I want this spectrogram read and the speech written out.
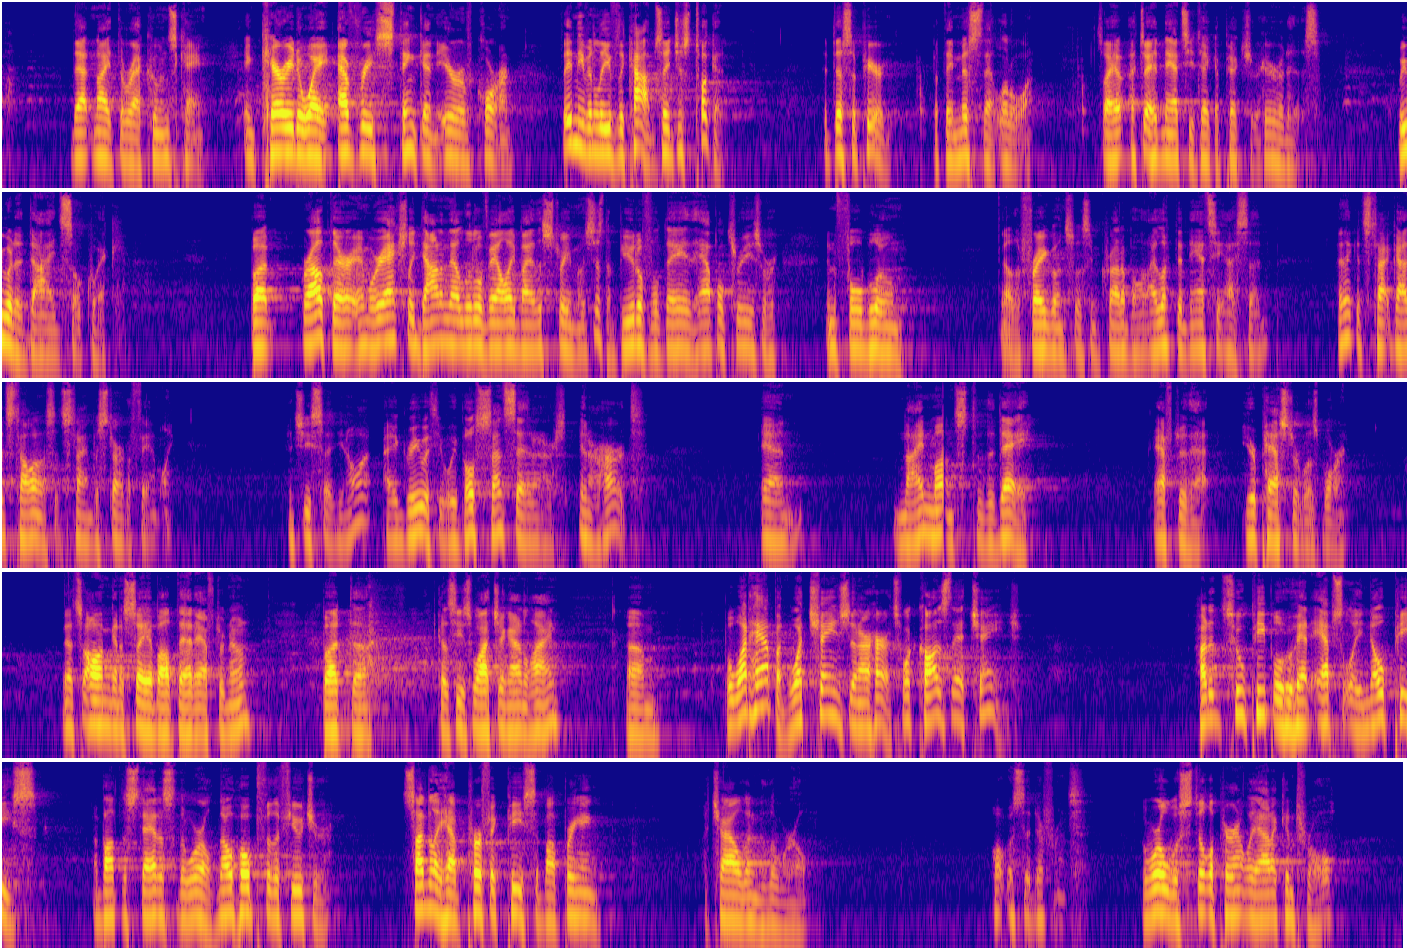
That night, the raccoons came and carried away every stinking ear of corn. They didn't even leave the cobs, they just took it. It disappeared, but they missed that little one. So I, I had Nancy take a picture. Here it is. We would have died so quick. But we're out there, and we're actually down in that little valley by the stream. It was just a beautiful day. The apple trees were in full bloom. You know, the fragrance was incredible. I looked at Nancy. I said, I think it's time, God's telling us it's time to start a family. And she said, You know what? I agree with you. We both sense that in our, in our hearts. And nine months to the day after that, your pastor was born. That's all I'm going to say about that afternoon, but because uh, he's watching online. Um, but what happened? What changed in our hearts? What caused that change? How did two people who had absolutely no peace about the status of the world, no hope for the future, suddenly have perfect peace about bringing a child into the world? What was the difference? The world was still apparently out of control.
